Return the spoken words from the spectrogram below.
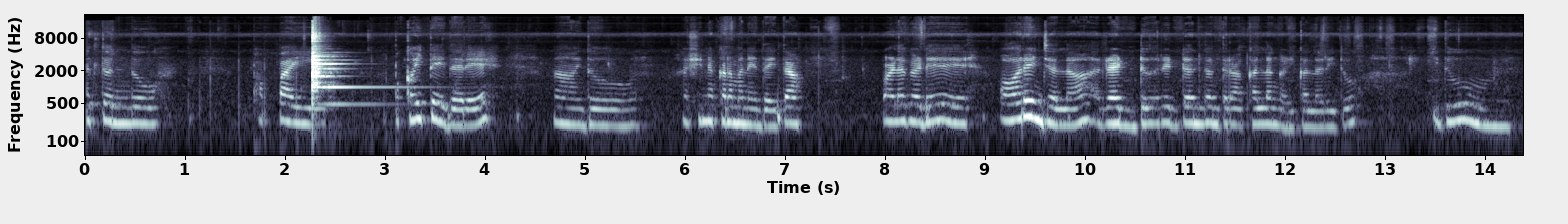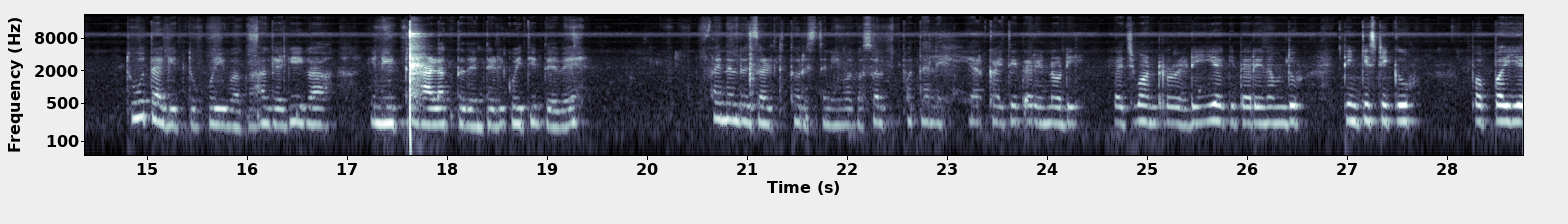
ಮತ್ತೊಂದು ಪಪ್ಪಾಯಿ ಕೊಯ್ತಾ ಇದ್ದಾರೆ. ಇದು ಇದು ಮನೆ ಮನೆಯದಾಯ್ತಾ ಒಳಗಡೆ ಆರೆಂಜ್ ಅಲ್ಲ ರೆಡ್ ರೆಡ್ ಅಂತ ಕಲ್ಲಂಗಡಿ ಕಲರ್ ಇದು. ಇದು ತೂತಾಗಿತ್ತು ಕೊಯ್ಯುವಾಗ. ಹಾಗಾಗಿ ಈಗ ಇನ್ನು ಇಟ್ಟರೆ ಹಾಳಾಗ್ತದೆ ಅಂತೇಳಿ ಕೊಯ್ತಿದ್ದೇವೆ. ಫೈನಲ್ ರಿಸಲ್ಟ್ ತೋರಿಸ್ತೀನಿ. ಇವಾಗ ಸ್ವಲ್ಪ ಹೊತ್ತಲ್ಲಿ ಯಾರು ಕಾಯ್ತಿದ್ದಾರೆ ನೋಡಿ. ಯಜಮಾನ್ರು ರೆಡಿಯಾಗಿದ್ದಾರೆ ನಮ್ಮದು ಟಿಂಕಿ ಸ್ಟಿಕ್ಕು ಪಪ್ಪಾಯಿಯ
